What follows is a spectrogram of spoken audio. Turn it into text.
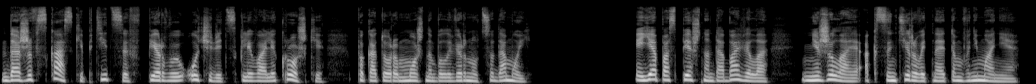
Даже в сказке птицы в первую очередь склевали крошки, по которым можно было вернуться домой. И я поспешно добавила, не желая акцентировать на этом внимание,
